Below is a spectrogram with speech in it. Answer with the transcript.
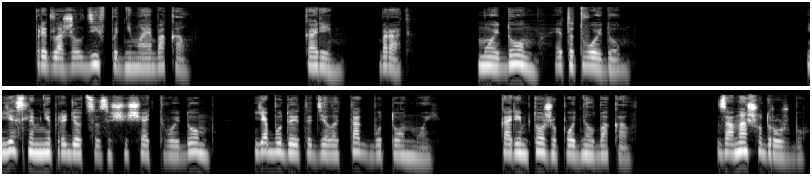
— предложил Див, поднимая бокал. «Карим, брат, мой дом — это твой дом. Если мне придется защищать твой дом — я буду это делать так, будто он мой. Карим тоже поднял бокал. За нашу дружбу.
